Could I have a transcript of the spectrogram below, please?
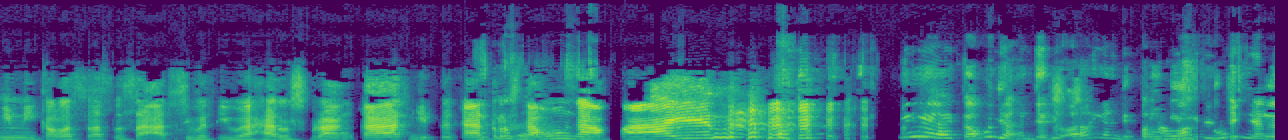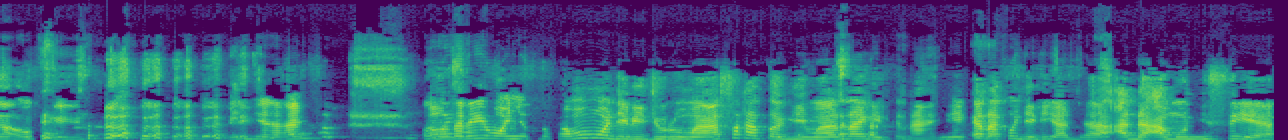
ini kalau suatu saat tiba-tiba harus berangkat gitu kan terus ya. kamu ngapain iya kamu jangan jadi orang yang diperlindungi nggak oke okay. iya Kalau tadi mau nyetuk kamu mau jadi juru masak atau gimana gitu. Nah, ini kan aku jadi ada ada amunisi ya.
